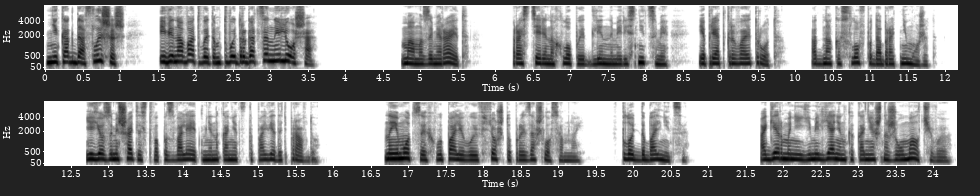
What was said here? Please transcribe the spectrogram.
Никогда, слышишь? И виноват в этом твой драгоценный Лёша!» Мама замирает, растерянно хлопает длинными ресницами и приоткрывает рот, однако слов подобрать не может. Ее замешательство позволяет мне наконец-то поведать правду. На эмоциях выпаливаю все, что произошло со мной, вплоть до больницы. О Германии Емельяненко, конечно же, умалчиваю —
